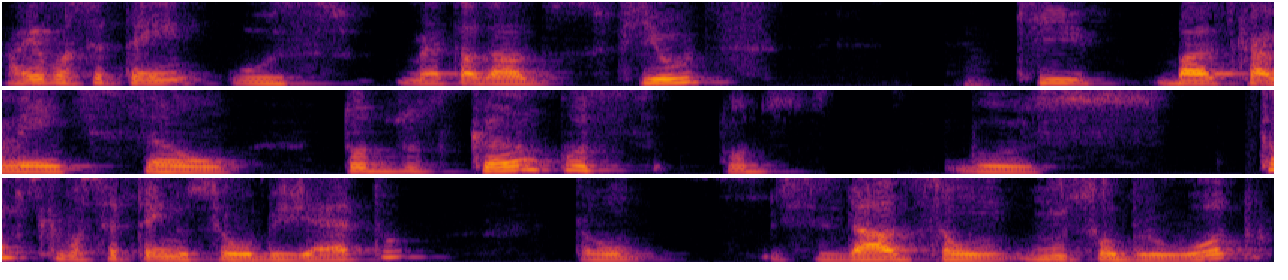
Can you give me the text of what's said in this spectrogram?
Aí você tem os metadados fields, que basicamente são todos os campos, todos os campos que você tem no seu objeto. Então, esses dados são um sobre o outro.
